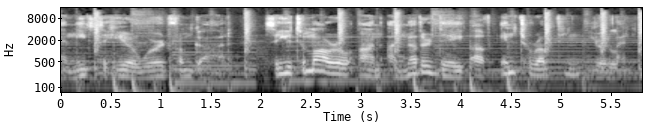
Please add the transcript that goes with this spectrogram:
and needs to hear a word from God. See you tomorrow on another day of interrupting your Lent.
